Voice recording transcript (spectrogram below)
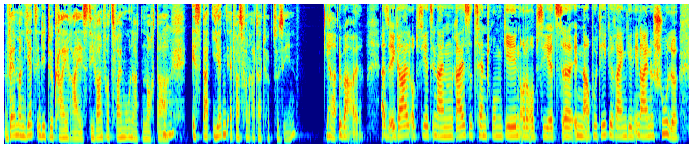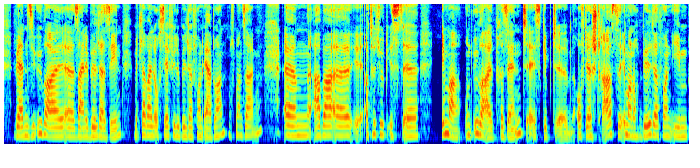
Wenn man jetzt in die Türkei reist, Sie waren vor zwei Monaten noch da, mhm. ist da irgendetwas von Atatürk zu sehen? Ja, überall. Also egal, ob Sie jetzt in ein Reisezentrum gehen oder ob Sie jetzt äh, in eine Apotheke reingehen, in eine Schule, werden Sie überall äh, seine Bilder sehen. Mittlerweile auch sehr viele Bilder von Erdogan, muss man sagen. Ähm, aber äh, Atatürk ist äh, immer und überall präsent. Es gibt äh, auf der Straße immer noch Bilder von ihm,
